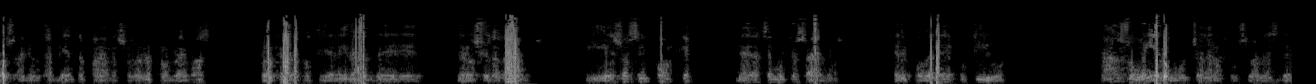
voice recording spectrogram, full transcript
los ayuntamientos para resolver los problemas propios de la cotidianidad de, los ciudadanos. Y eso así porque desde hace muchos años el Poder Ejecutivo ha asumido muchas de las funciones de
